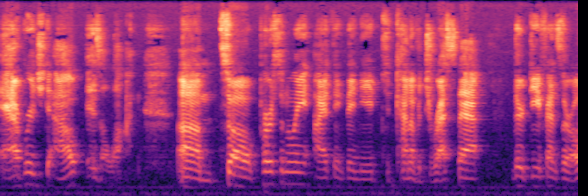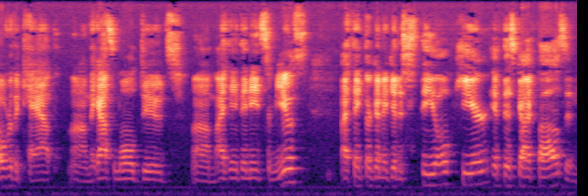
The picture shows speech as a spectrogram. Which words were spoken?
averaged out is a lot. Um, so personally, I think they need to kind of address that. Their defense, they're over the cap. Um, they got some old dudes. Um, I think they need some youth. I think they're going to get a steal here if this guy falls. And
